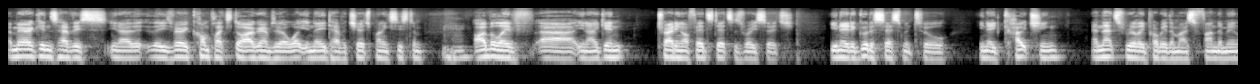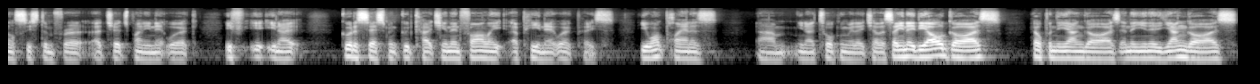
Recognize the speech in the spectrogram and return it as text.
Americans have this, you know, th- these very complex diagrams about what you need to have a church planting system. I believe, uh, you know, again, trading off Ed Stetzer's research, you need a good assessment tool, you need coaching, and that's really probably the most fundamental system for a, a church planting network. If you know, good assessment, good coaching, and then finally a peer network piece. You want planners, um, you know, talking with each other. So you need the old guys helping the young guys, and then you need the young guys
